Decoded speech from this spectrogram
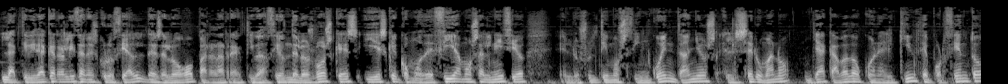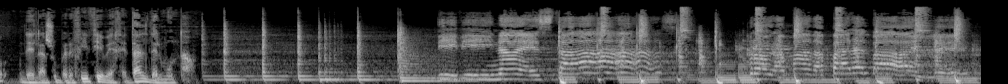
La actividad que realizan es crucial, desde luego, para la reactivación de los bosques y es que, como decíamos al inicio, en los últimos 50 años el ser humano ya ha acabado con el 15% de la superficie vegetal del mundo. Divina estás, programada para el baile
